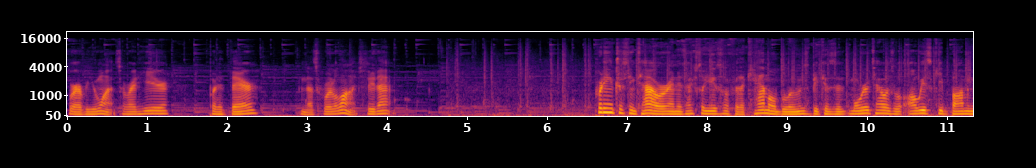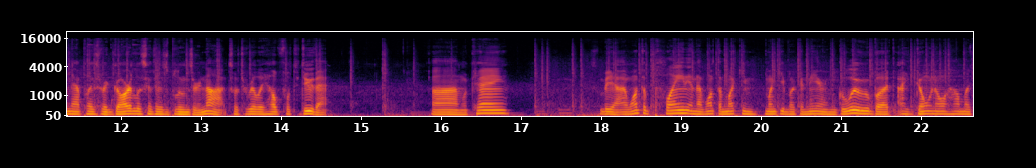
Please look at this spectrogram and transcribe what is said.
wherever you want. So right here, put it there, and that's where it'll launch. See that? Pretty interesting tower, and it's actually useful for the camo balloons because the mortar towers will always keep bombing that place regardless if there's balloons or not, so it's really helpful to do that. Um, okay. So, but yeah, I want the plane and I want the monkey, monkey buccaneer and glue, but I don't know how much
